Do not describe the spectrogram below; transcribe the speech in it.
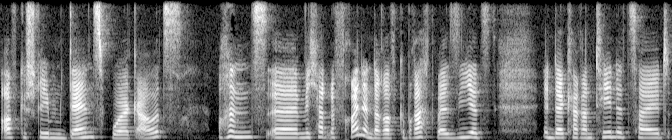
aufgeschrieben Dance-Workouts. Und äh, mich hat eine Freundin darauf gebracht, weil sie jetzt in der Quarantänezeit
